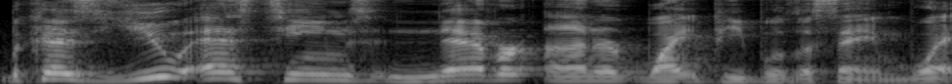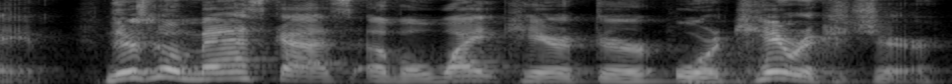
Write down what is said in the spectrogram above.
Because US teams never honored white people the same way. There's no mascots of a white character or caricature.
